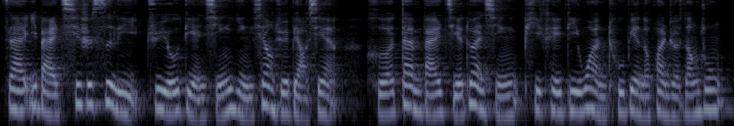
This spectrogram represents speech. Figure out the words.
在一百七十四例具有典型影像学表现和蛋白截断型 PKD1 突变的患者当中，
